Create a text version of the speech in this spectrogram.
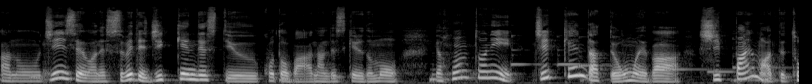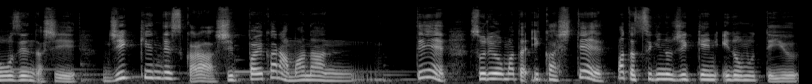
あの人生はね全て実験ですっていう言葉なんですけれどもいや本当に実験だって思えば失敗もあって当然だし実験ですから失敗から学んでそれをまた生かしてまた次の実験に挑むっていう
